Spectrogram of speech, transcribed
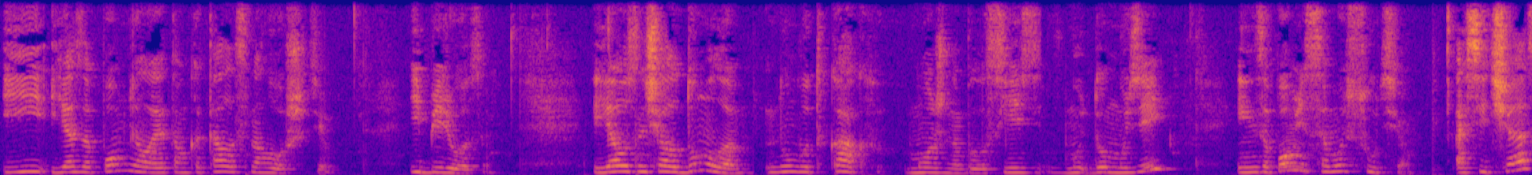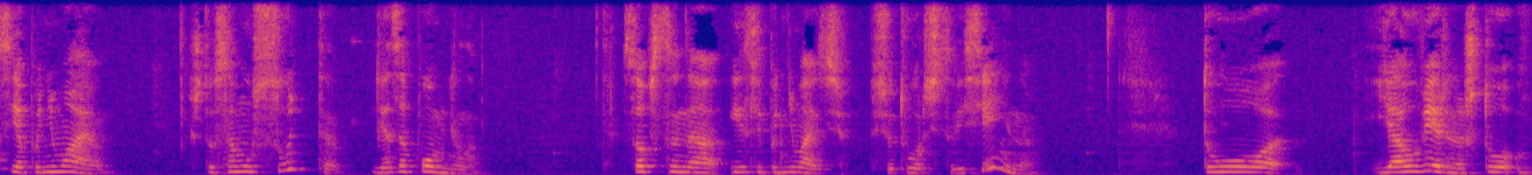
И я запомнила, я там каталась на лошади. И березы. И я вот сначала думала, ну вот как можно было съездить в му- дом-музей и не запомнить самой сути. А сейчас я понимаю, что саму суть-то я запомнила. Собственно, если поднимать все творчество Есенина, то я уверена, что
